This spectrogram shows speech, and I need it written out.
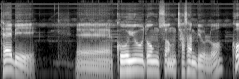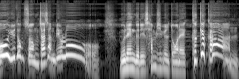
대비 에, 고유동성 자산 비율로 고유동성 자산 비율로 은행들이 30일 동안에 급격한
